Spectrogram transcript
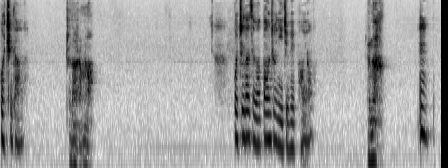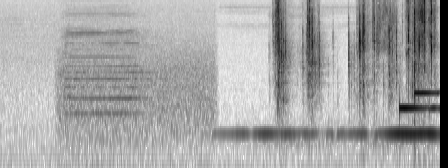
我知道了。知道什么了？我知道怎么帮助你这位朋友了。真的？嗯。Thank you.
